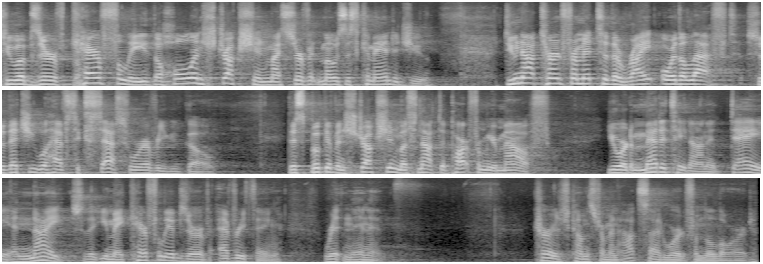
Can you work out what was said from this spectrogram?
to observe carefully the whole instruction my servant Moses commanded you. Do not turn from it to the right or the left, so that you will have success wherever you go. This book of instruction must not depart from your mouth. You are to meditate on it day and night, so that you may carefully observe everything written in it. Courage comes from an outside word from the Lord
